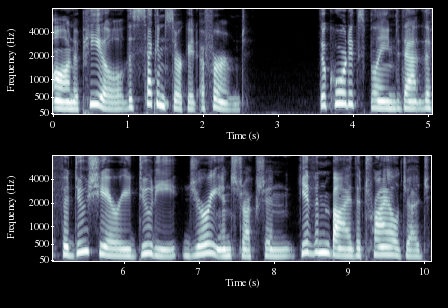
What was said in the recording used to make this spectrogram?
On appeal, the Second Circuit affirmed the court explained that the fiduciary duty jury instruction given by the trial judge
